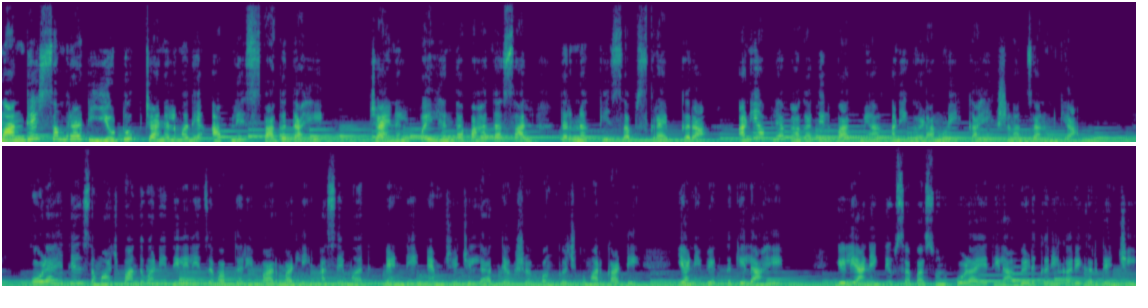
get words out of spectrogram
मानदेश सम्राट यूट्यूब चॅनलमध्ये आपले स्वागत आहे. चॅनल पहिल्यांदा पाहत असाल तर नक्की सबस्क्राईब करा आणि आपल्या भागातील बातम्या आणि घडामोडी काही क्षणात जाणून घ्या. कोळा येथील समाज बांधवांनी दिलेली जबाबदारी पार पाडली असे मत एन डी एम जे जिल्हाध्यक्ष पंकज कुमार काटे यांनी व्यक्त केलं आहे. गेली अनेक दिवसापासून कोळा येथील आंबेडकरी कार्यकर्त्यांची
